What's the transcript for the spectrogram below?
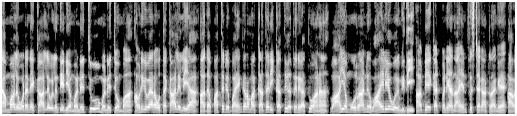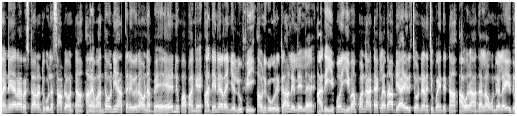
நம்மால உடனே கால்ல விழுந்து என்னைய மன்னிச்சோ மன்னிச்சோமா அவனுக்கு வேற ஒத்த கால் இல்லையா? அதை பார்த்துட்டு பயங்கரமா கதறி கத்து கத்துன்னு கத்துவானா? வாய மூடுறான்னு வாயிலேயே ஒரு மிதி. அப்படியே கட் பண்ணி அந்த அயன் பிஸ்ட காட்டுறாங்க. அவன் நேரா ரெஸ்டாரண்ட்டுக்குள்ள சாப்பிட வந்துட்டான். அவன் வந்த உடனே அத்தனை பேரும் அவனை பேன்னு பாப்பாங்க அதே நேரம் இங்க லூஃபி அவனுக்கு ஒரு கால் இல்ல இல்ல. அது இப்போ இவன் பண்ண அட்டாக்ல தான் அப்படி ஆயிருச்சோன்னு நினைச்சு பயந்துட்டான். அவர் அதெல்லாம் ஒண்ணு இல்ல இது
